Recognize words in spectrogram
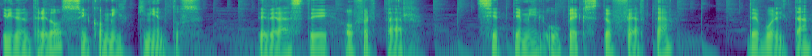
dividido entre 2, 5.500. Deberás de ofertar 7.000 UPEX de oferta de vuelta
